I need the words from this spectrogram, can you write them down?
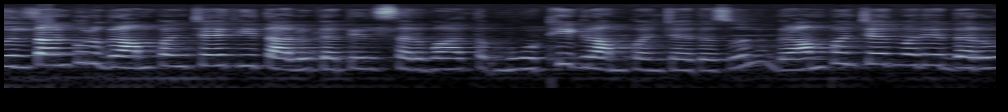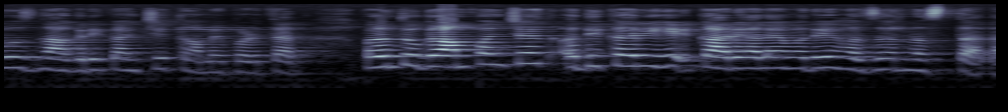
सुलतानपूर ग्रामपंचायत ही तालुक्यातील सर्वात मोठी ग्रामपंचायत असून ग्रामपंचायतमध्ये दररोज नागरिकांची कामे पडतात. परंतु ग्रामपंचायत अधिकारी हे कार्यालयामध्ये हजर नसतात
